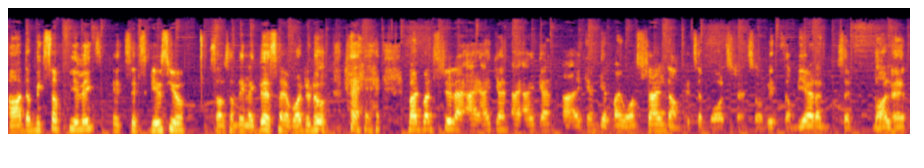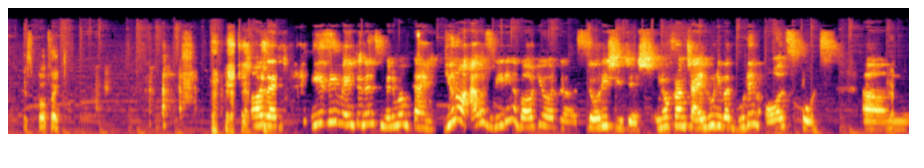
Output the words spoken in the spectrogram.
uh, the mix of feelings, it's it gives you some something like this. what to do? but but still, I, I, can I, I can I can get my own style now. It's a bald style. So with some beard and it's a bald hair, it's perfect. all right? Easy maintenance, minimum time. You know, I was reading about your uh, story, Shijesh. You know, from childhood, you were good in all sports. Um,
